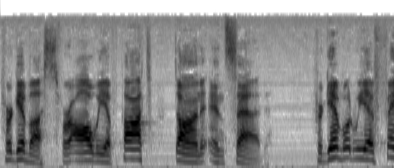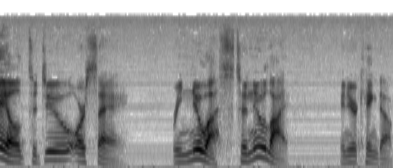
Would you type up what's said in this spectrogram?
Forgive us for all we have thought, done, and said. Forgive what we have failed to do or say. Renew us to new life in your kingdom.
